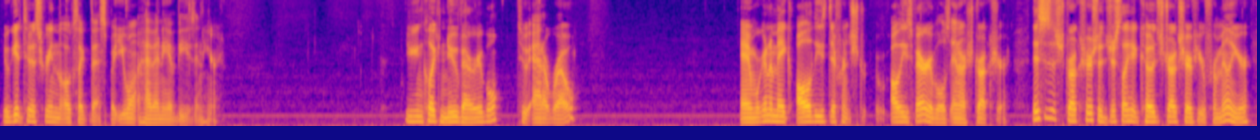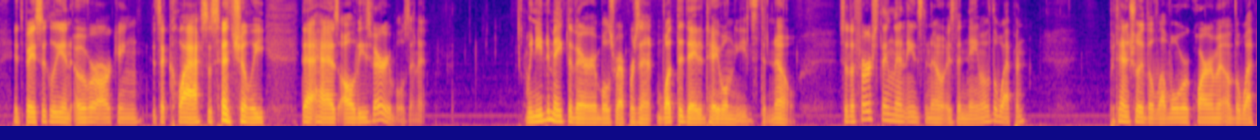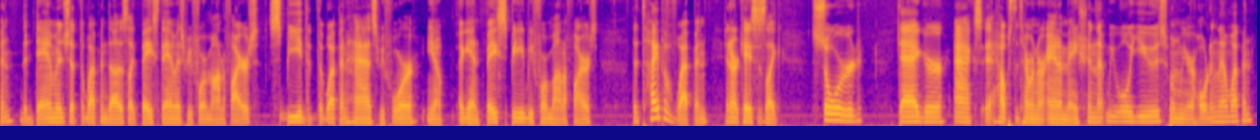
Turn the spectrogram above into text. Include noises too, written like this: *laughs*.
You'll get to a screen that looks like this, but you won't have any of these in here. You can click new variable to add a row. And we're going to make all these different all these variables in our structure. This is a structure, so just like a code structure, if you're familiar, it's basically an overarching, it's a class *laughs* essentially that has all these variables in it. We need to make the variables represent what the data table needs to know. So the first thing that it needs to know is the name of the weapon, potentially the level requirement of the weapon, the damage that the weapon does, like base damage before modifiers, speed that the weapon has before, you know, again, base speed before modifiers, the type of weapon, in our case is like sword, dagger, axe, it helps determine our animation that we will use when we are holding that weapon.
